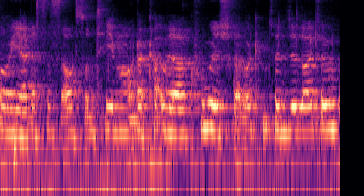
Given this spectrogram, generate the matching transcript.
Oh ja, das ist auch so ein Thema. Oder, oder Kugelschreiber, kennst du diese Leute?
